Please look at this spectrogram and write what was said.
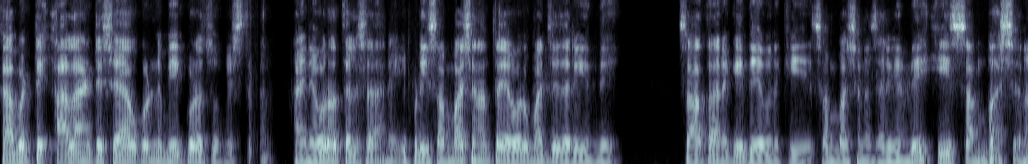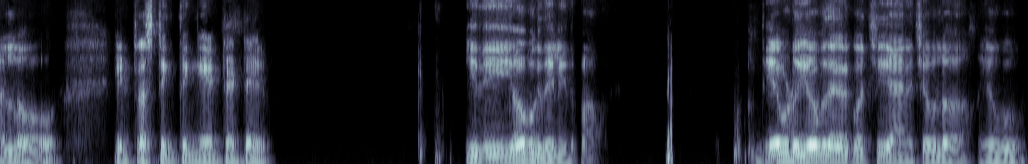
కాబట్టి అలాంటి సేవకుడిని మీకు కూడా చూపిస్తాను. ఆయన ఎవరో తెలుసా అని? ఇప్పుడు ఈ సంభాషణ అంతా ఎవరి మధ్య జరిగింది? సాతానికి దేవునికి సంభాషణ జరిగింది. ఈ సంభాషణలో ఇంట్రెస్టింగ్ థింగ్ ఏంటంటే ఇది యోబుకు తెలియదు పాపం. దేవుడు యోబు దగ్గరకు వచ్చి ఆయన చెవిలో యోబు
